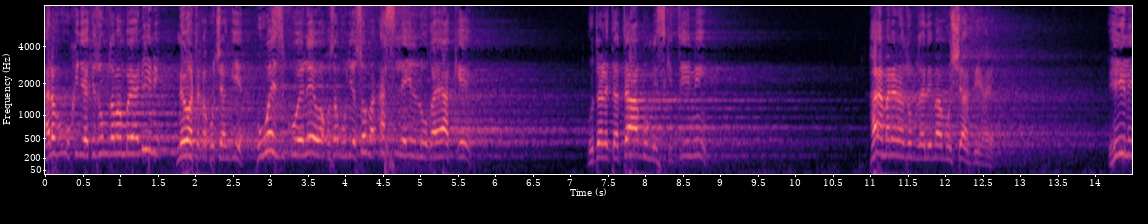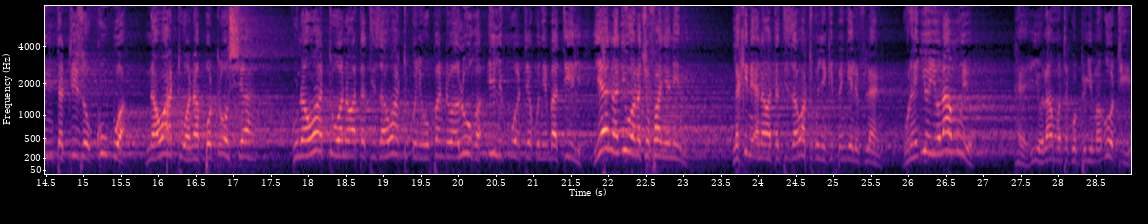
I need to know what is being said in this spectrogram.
Alafu ukija kizungumza mambo ya dini nawe unataka kuchangia. Huwezi kuelewa kwa sababu hujasoma asili ile lugha yake utaleta tabu misikitini? Haya maneno yanazungumza Imam Shafi'i. Hili ni tatizo kubwa na watu wanapotosha. Kuna watu wanawatatiza watu kwenye upande wa lugha ili kuwatia kwenye batili. Yeye anajua anachofanya nini lakini anawatatiza watu kwenye kipengele fulani. Unajua hiyo lamu hiyo? Hey, hiyo lamu atakupiga magoti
